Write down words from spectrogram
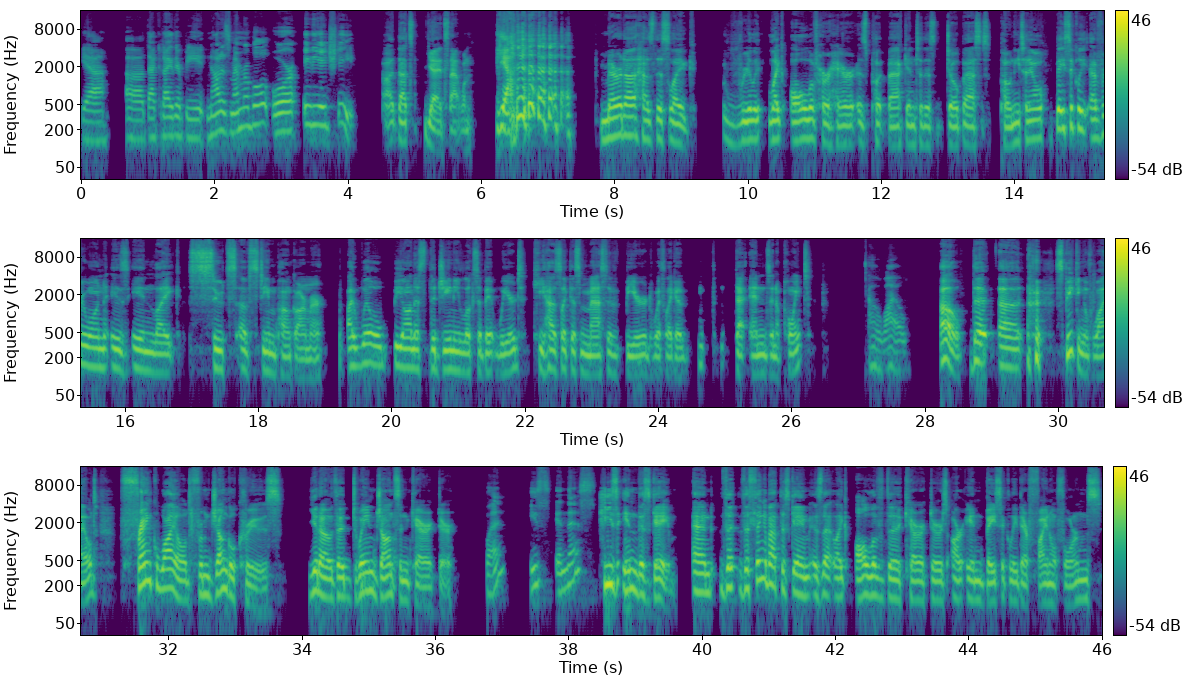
Yeah. Uh, that could either be not as memorable or ADHD. uh, that's yeah, it's that one. Yeah. Merida has this like really like all of her hair is put back into this dope ass ponytail. Basically everyone is in like suits of steampunk armor. I will be honest, the genie looks a bit weird. He has like this massive beard with like a that ends in a point. oh, wild. Oh, the uh speaking of wild, Frank Wild from Jungle Cruise. You know, the Dwayne Johnson character. What? He's in this? he's in this game and the the thing about this game is that like all of the characters are in basically their final forms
